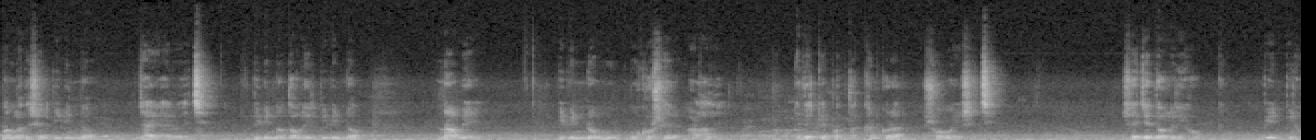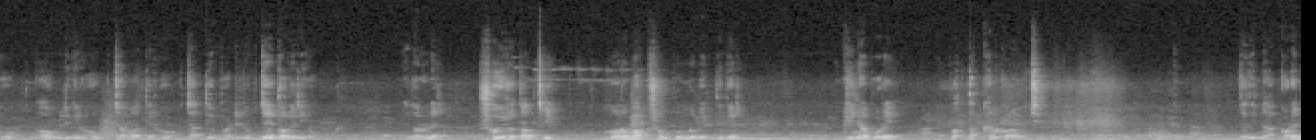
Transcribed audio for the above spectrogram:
বাংলাদেশের বিভিন্ন জায়গায় রয়েছে, বিভিন্ন দলের বিভিন্ন নামে, বিভিন্ন মুখ মুখোশের আড়ালে এদেরকে প্রত্যাখ্যান করার সময় এসেছে। সে যে দলেরই হোক। বিএনপির হোক, আওয়ামী লীগের হোক, জামাতের হোক, জাতীয় পার্টির হোক, যে দলেরই হোক, এ ধরনের স্বৈরতান্ত্রিক মনোভাব সম্পূর্ণ ব্যক্তিদের ঘৃণা ভরে প্রত্যাখ্যান করা উচিত। যদি না করেন,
